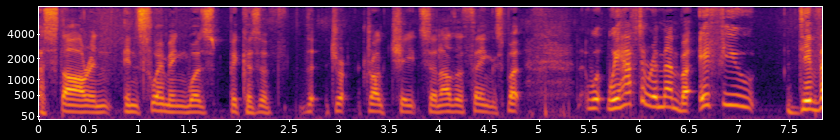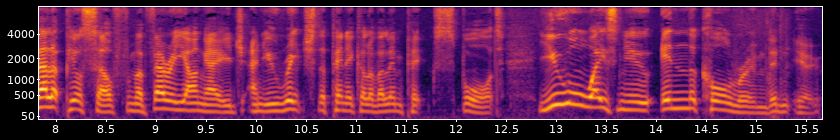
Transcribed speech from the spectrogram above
a star in, in swimming was because of the dr- drug cheats and other things. But w- we have to remember if you develop yourself from a very young age and you reach the pinnacle of Olympic sport, you always knew in the call room, didn't you?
